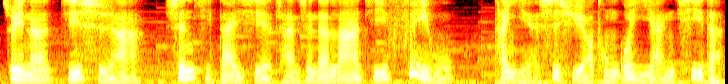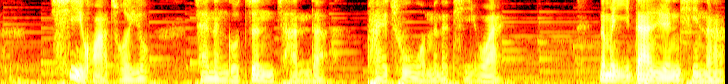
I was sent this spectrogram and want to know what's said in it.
所以呢，即使啊身体代谢产生的垃圾废物，它也是需要通过阳气的气化作用，才能够正常的排出我们的体外。那么一旦人体呢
